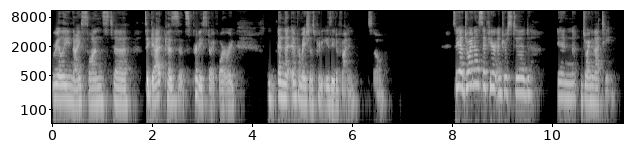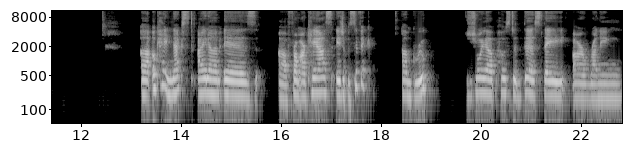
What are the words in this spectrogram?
really nice ones to to get because it's pretty straightforward and the information is pretty easy to find. So so yeah, join us if you're interested in joining that team. Uh, okay, next item is uh, from our Chaos Asia Pacific um, group. Joya posted this. They are running,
